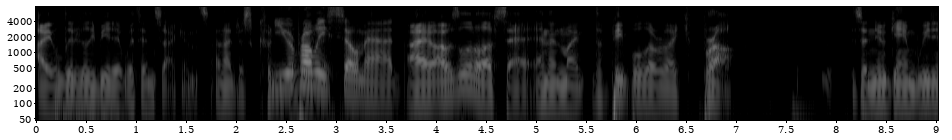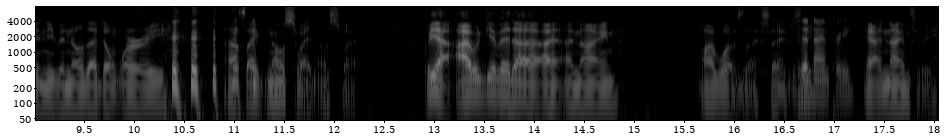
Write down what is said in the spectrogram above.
I literally beat it within seconds, and I just couldn't. You were probably it. so mad. I I was a little upset, and then my the people that were like, "Bro, it's a new game. We didn't even know that. Don't worry." I was like, "No sweat, no sweat." But yeah, I would give it a a, a nine. What was I say? You Three? said nine three. Yeah, nine three.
